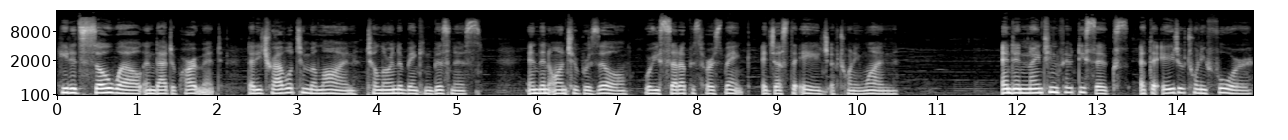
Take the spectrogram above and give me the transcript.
He did so well in that department that he traveled to Milan to learn the banking business, and then on to Brazil, where he set up his first bank at just the age of 21. And in 1956, at the age of 24,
